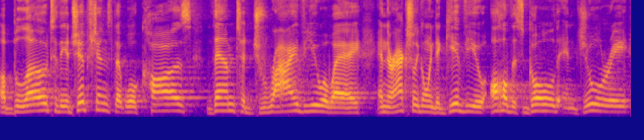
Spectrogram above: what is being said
a blow to the Egyptians that will cause them to drive you away, and they're actually going to give you all this gold and jewelry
